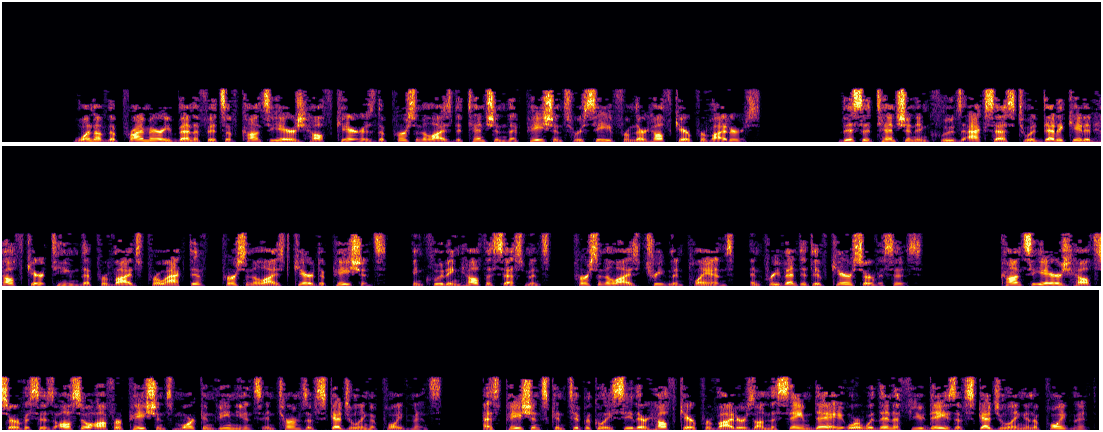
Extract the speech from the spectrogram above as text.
One of the primary benefits of concierge healthcare is the personalized attention that patients receive from their healthcare providers. This attention includes access to a dedicated healthcare team that provides proactive, personalized care to patients, including health assessments, personalized treatment plans, and preventative care services. Concierge health services also offer patients more convenience in terms of scheduling appointments, as patients can typically see their healthcare providers on the same day or within a few days of scheduling an appointment.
